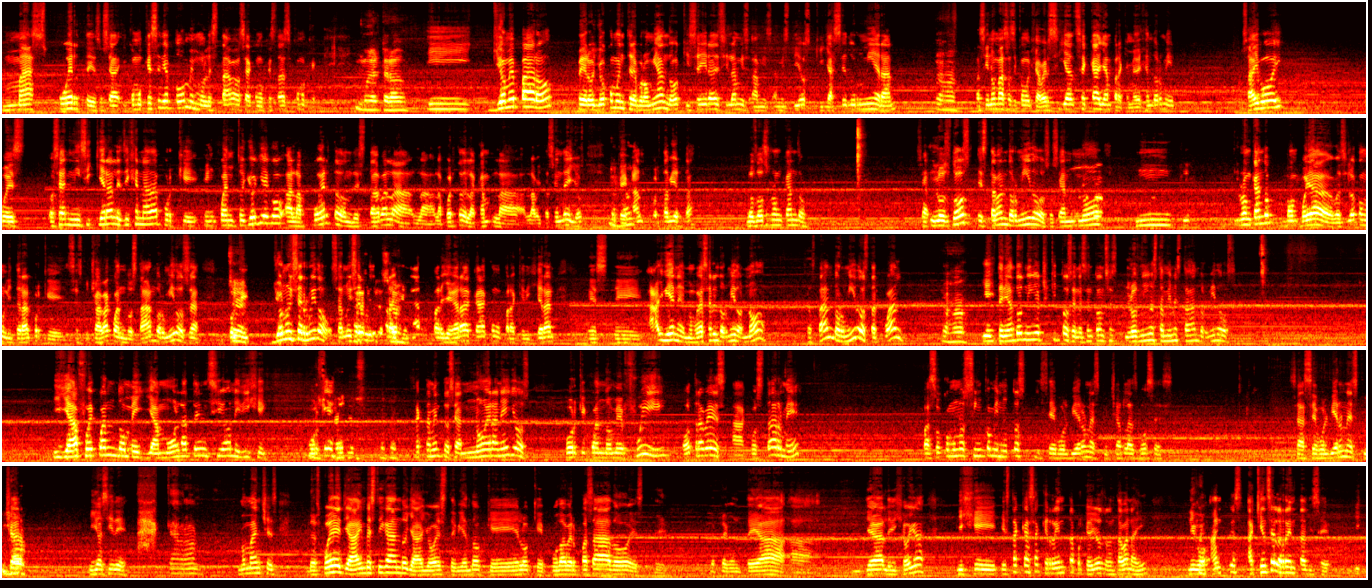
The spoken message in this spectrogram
más fuertes, o sea, como que ese día todo me molestaba, o sea, como que estaba así como que... Muy alterado. Y yo me paro pero yo como entre bromeando quise ir a decirle a mis, a mis, a mis tíos que ya se durmieran, así nomás, así como que a ver si ya se callan para que me dejen dormir. Pues ahí voy, pues, o sea, ni siquiera les dije nada porque en cuanto yo llego a la puerta donde estaba la, la, puerta de la, la, la, habitación de ellos, porque uh la puerta abierta, los dos roncando. O sea, los dos estaban dormidos, o sea, no, roncando, voy a decirlo como literal porque se escuchaba cuando estaban dormidos, o sea, porque yo no hice ruido, o sea, no hice ruido para llegar, acá como para que dijeran, este, ahí viene, me voy a hacer el dormido, no, estaban dormidos tal cual. Y tenían dos niños chiquitos en ese entonces, los niños también estaban dormidos. Y ya fue cuando me llamó la atención y dije, ¿por qué? Exactamente, o sea, no eran ellos, porque cuando me fui otra vez a acostarme, pasó como unos cinco minutos y se volvieron a escuchar las voces. O sea, se volvieron a escuchar. Y yo así de, ah, cabrón, no manches. Después ya investigando, ya yo este, viendo qué es lo que pudo haber pasado, este, le pregunté a, a ya le dije, oiga, Dije, esta casa que renta, porque ellos rentaban ahí, digo, antes, ¿a quién se la renta? Dice, y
